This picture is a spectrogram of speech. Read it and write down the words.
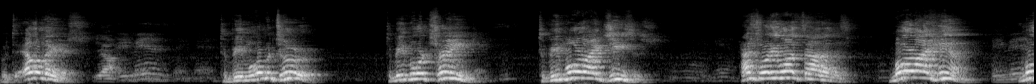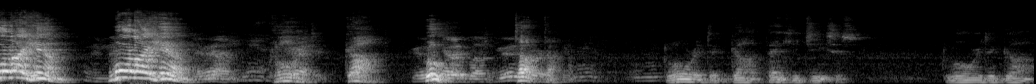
but to elevate us Yeah. Amen. to be more mature, to be more trained, to be more like Jesus. That's what He wants out of us. More like Him. Amen. More like Him. More like Him. Amen. Glory to God. Good Ooh. word, love. Good Tough word. time. Glory to God. Thank you, Jesus. Glory to God.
